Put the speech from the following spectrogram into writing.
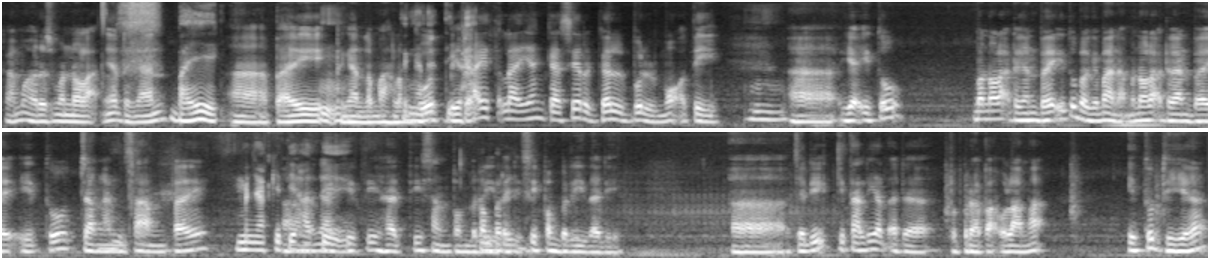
kamu harus menolaknya dengan baik. eh, baik, Mm-mm. dengan lemah lembut, bihaith la yang kasir galbul mu'ti. Hmm. Eh, yaitu menolak dengan baik itu bagaimana? Menolak dengan baik itu jangan sampai Menyakiti uh, hati. menyakiti hati sang pemberi, Pemberi. tadi, si pemberi tadi. Uh, jadi kita lihat ada beberapa ulama itu dia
